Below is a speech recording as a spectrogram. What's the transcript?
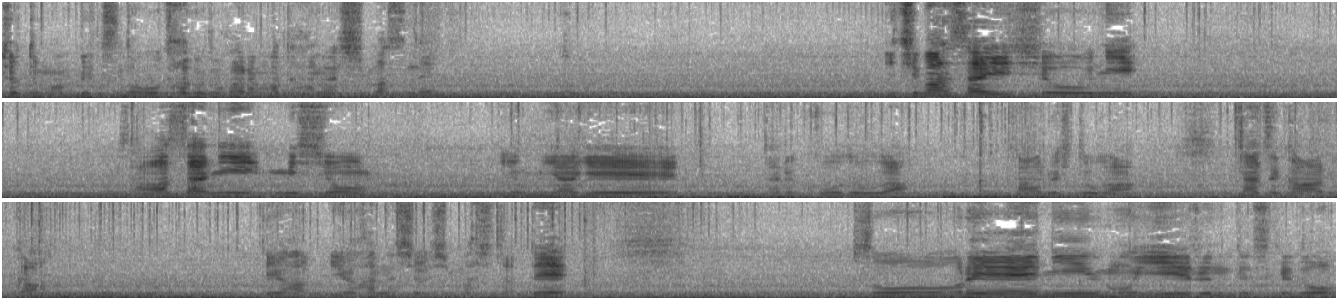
ちょっとまあ別の角度からまた話しますね。一番最初に、朝にミッション読み上げたら行動が変わる人がなぜ変わるかっていう話をしましたでそれにも言えるんですけど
